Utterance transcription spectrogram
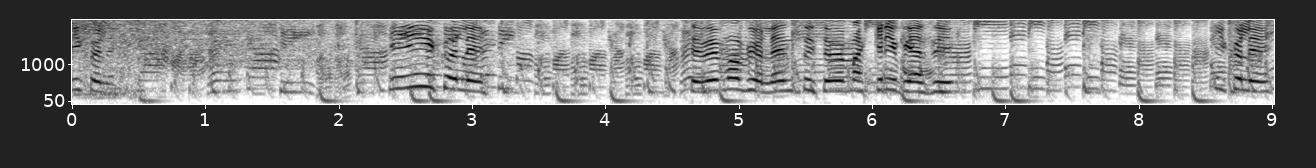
Híjole. Híjole. Se ve más violento y se ve más creepy así. Híjole.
